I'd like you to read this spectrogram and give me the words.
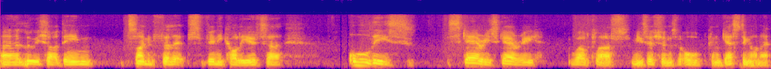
Uh, Luis Jardim, Simon Phillips, Vinnie Colaiuta, all these scary, scary world class musicians all kind of guesting on it.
